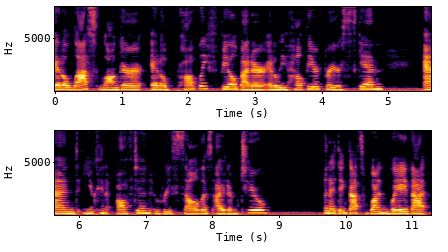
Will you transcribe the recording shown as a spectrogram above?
It'll last longer. It'll probably feel better. It'll be healthier for your skin. And you can often resell this item too. And I think that's one way that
